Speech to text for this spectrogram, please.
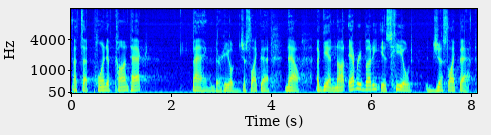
that's that point of contact. Bang, they're healed just like that. Now, again, not everybody is healed just like that.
